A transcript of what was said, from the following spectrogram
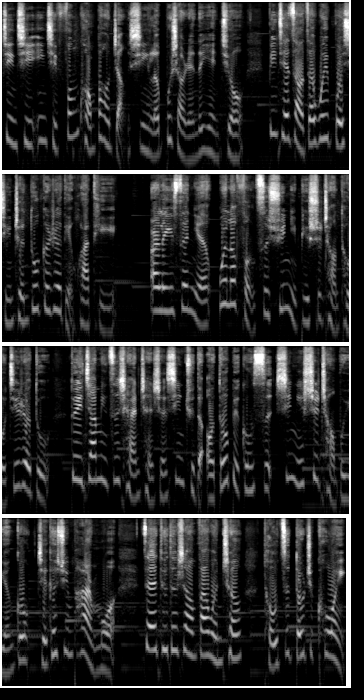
近期因其疯狂暴涨，吸引了不少人的眼球，并且早在微博形成多个热点话题。二零一三年，为了讽刺虚拟币市场投机热度，对加密资产产生兴趣的 Adobe 公司悉尼市场部员工杰克逊·帕尔默在推特上发文称投资 Dogecoin，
